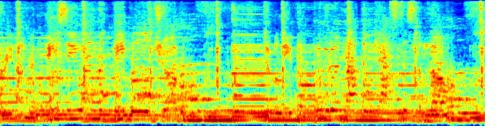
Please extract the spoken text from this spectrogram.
300 BC when the people chose to believe the Buddha, not the caste system knows.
